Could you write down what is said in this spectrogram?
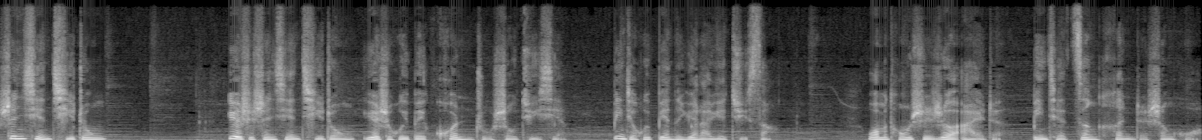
深陷其中。越是深陷其中，越是会被困住、受局限，并且会变得越来越沮丧。我们同时热爱着，并且憎恨着生活。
